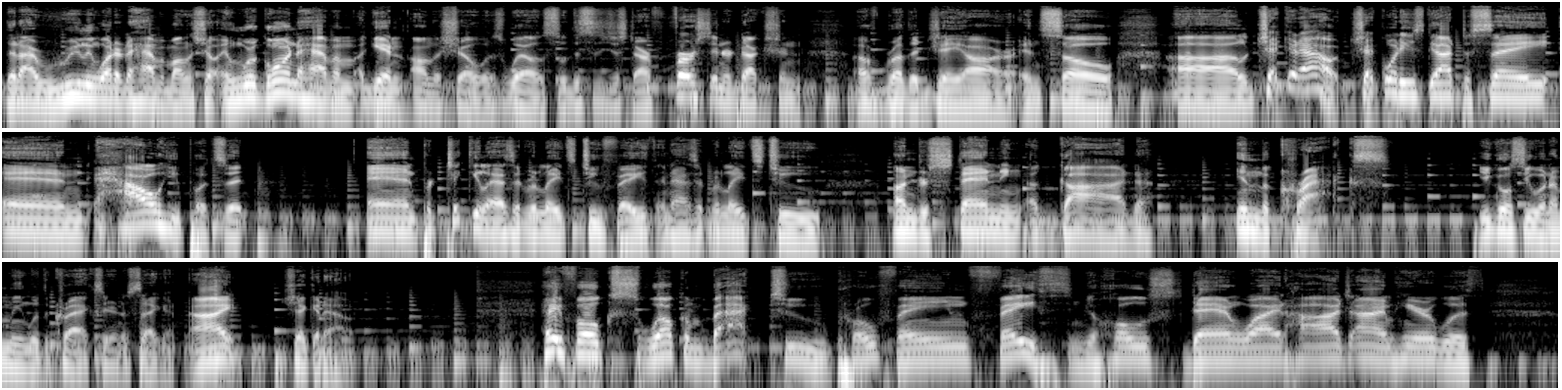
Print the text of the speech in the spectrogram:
that I really wanted to have him on the show. And we're going to have him again on the show as well. So this is just our first introduction of Brother JR. And so uh, check it out. Check what he's got to say and how he puts it, and particularly as it relates to faith and as it relates to understanding a God in the cracks. You're going to see what I mean with the cracks here in a second. All right, check it out. Hey, folks, welcome back to Profane Faith. I'm your host, Dan White Hodge. I'm here with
